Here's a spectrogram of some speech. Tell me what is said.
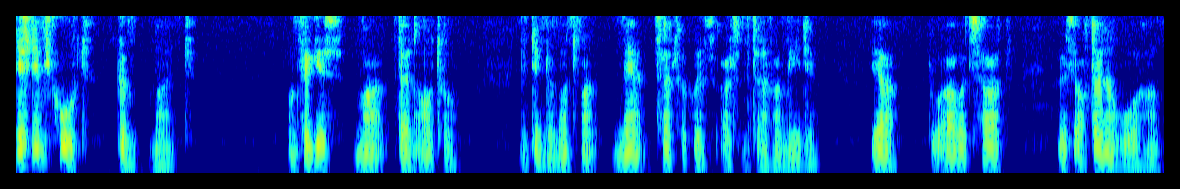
Die ist nämlich gut gemeint. Und vergiss mal dein Auto, mit dem du manchmal mehr Zeit verbringst als mit deiner Familie. Ja, du arbeitest hart, willst auch deine Ruhe haben.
